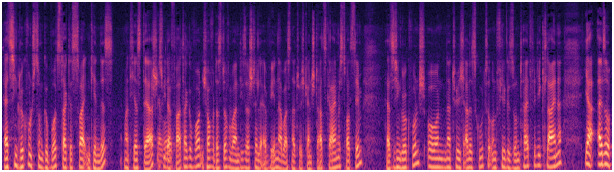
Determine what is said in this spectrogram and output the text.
herzlichen Glückwunsch zum Geburtstag des zweiten Kindes. Matthias Dersch ist wieder Vater geworden. Ich hoffe, das dürfen wir an dieser Stelle erwähnen, aber es ist natürlich kein Staatsgeheimnis. Trotzdem herzlichen Glückwunsch und natürlich alles Gute und viel Gesundheit für die Kleine. Ja, also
